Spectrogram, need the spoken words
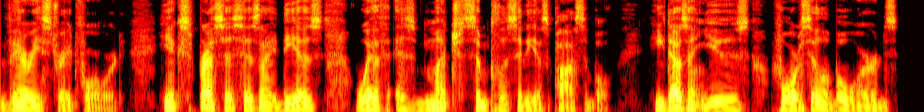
very straightforward. He expresses his ideas with as much simplicity as possible. He doesn't use four syllable words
